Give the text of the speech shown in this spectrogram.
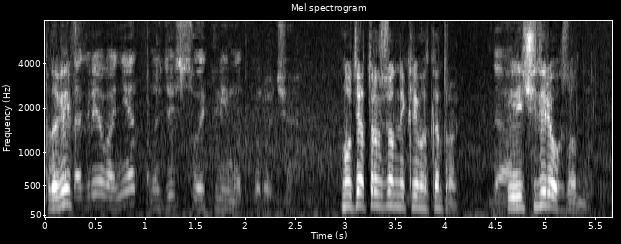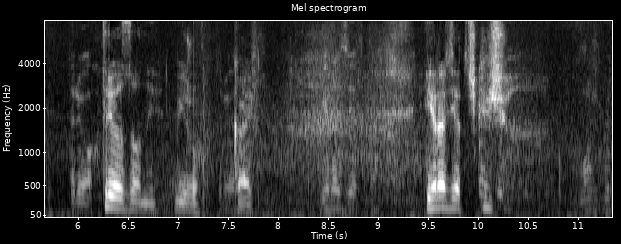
Подогрев? Подогрева нет, но здесь свой климат, короче. Ну, у тебя трехзонный климат-контроль. Да, Или четырехзонный? трех. Трехзонный, вижу. Трёх. Кайф. И розетка. И розеточка еще. Может быть,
